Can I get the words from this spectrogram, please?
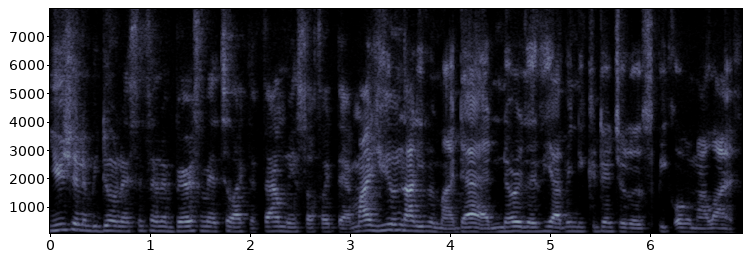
You shouldn't be doing this. It's an embarrassment to like the family and stuff like that. Mind you, not even my dad, nor does he have any credential to speak over my life.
